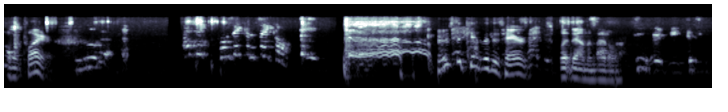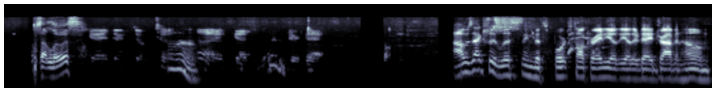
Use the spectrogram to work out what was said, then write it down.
Well, Okay. the player. Okay, Jose Canseco. Who's the kid with his hair split down the middle? You heard me, Timmy. Was that Lewis? I'm so tough. Oh. I've got wonder back. I was actually listening to Sports Talk Radio the other day driving home,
